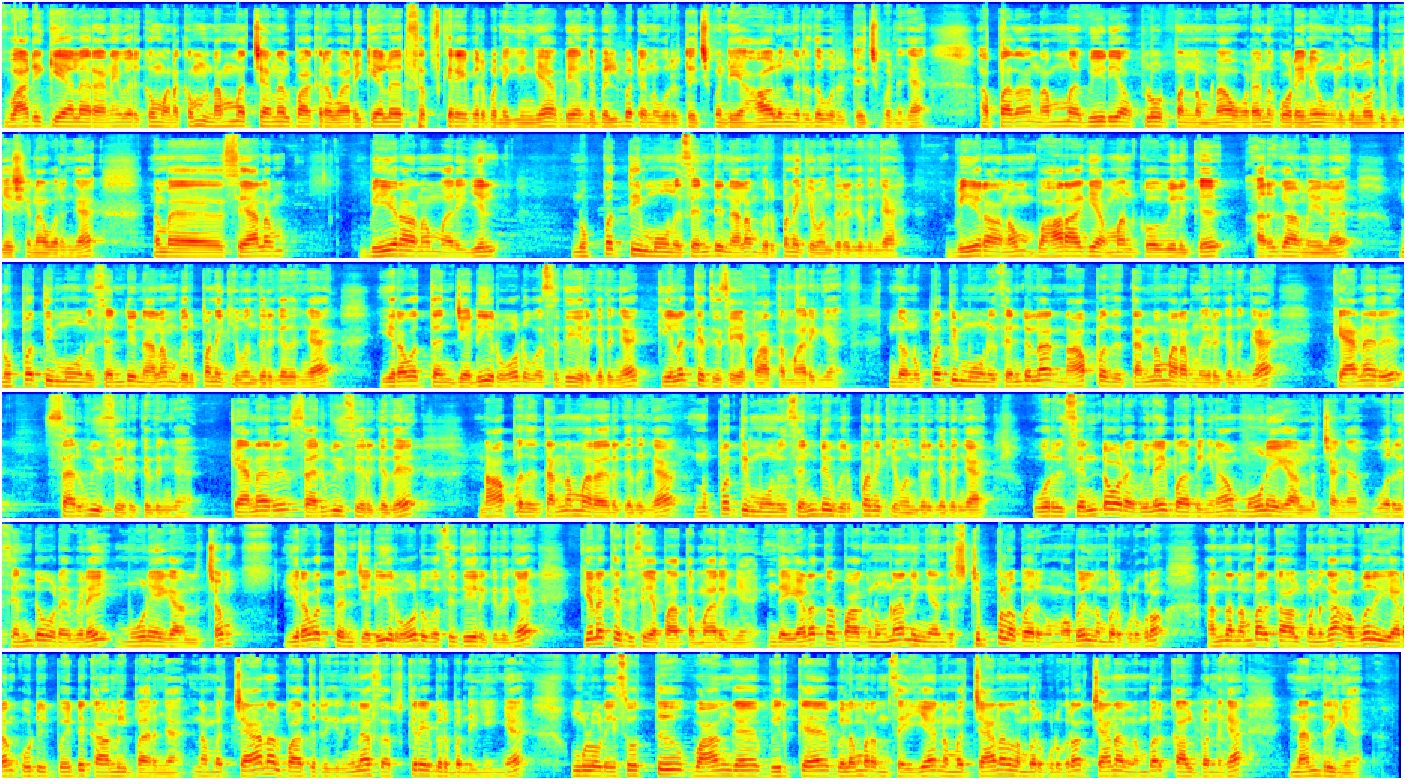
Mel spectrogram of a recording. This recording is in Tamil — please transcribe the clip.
வாடிக்கையாளர் அனைவருக்கும் வணக்கம். நம்ம சேனல் பார்க்குற வாடிக்கையாளர் சப்ஸ்கிரைபர் பண்ணிக்கிங்க. அப்படியே அந்த பெல் பட்டன் ஒரு டச் பண்ணி ஆளுங்கிறத ஒரு டச் பண்ணுங்கள் அப்போ தான் நம்ம வீடியோ அப்லோட் பண்ணோம்னா உடனுக்குடனே உங்களுக்கு நோட்டிஃபிகேஷனாக வருங்க. நம்ம சேலம் வீராணம் அருகில் முப்பத்தி மூணு சென்ட் நிலம் விற்பனைக்கு வந்திருக்குதுங்க. வீராணம் வாராகி அம்மன் கோவிலுக்கு அருகாமையில் முப்பத்தி மூணு சென்ட் நிலம் விற்பனைக்கு வந்திருக்குதுங்க. இருபத்தஞ்சு அடி ரோடு வசதி இருக்குதுங்க. கிழக்கு திசையை பார்த்த மாதிரிங்க. இந்த முப்பத்தி மூணு சென்டில் நாற்பது தென்னை மரம் இருக்குதுங்க. கிணறு சர்வீஸ் இருக்குதுங்க. கிணறு சர்வீஸ் இருக்குது. நாற்பது தென்னை மரம் இருக்குதுங்க. முப்பத்தி மூணு சென்ட் விற்பனைக்கு வந்திருக்குதுங்க. ஒரு சென்டோட விலை பார்த்திங்கன்னா மூணே கால் லட்சங்க. ஒரு சென்டோட விலை மூணே கால் லட்சம் இருபத்தஞ்சடி அடி ரோடு வசதி இருக்குதுங்க. கிழக்கு திசையை பார்த்த மாதிரிங்க. இந்த இடத்த பார்க்கணும்னா நீங்கள் அந்த ஸ்டிப்பில் பாருங்கள் மொபைல் நம்பர் கொடுக்குறோம். அந்த நம்பருக்கு கால் பண்ணுங்கள் அவர் இடம் கூட்டிகிட்டு போயிட்டு காமிப்பாருங்க. நம்ம சேனல் பார்த்துட்டு இருக்கிறீங்கன்னா சப்ஸ்கிரைபர் பண்ணிக்கிங்க. உங்களுடைய சொத்து வாங்க விற்க விளம்பரம் செய்ய நம்ம சேனல் நம்பர் கொடுக்குறோம். சேனல் நம்பருக்கு கால் பண்ணுங்கள் நன்றிங்க.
